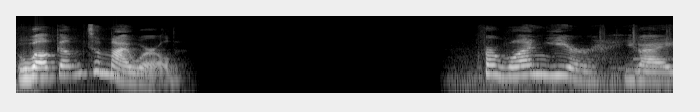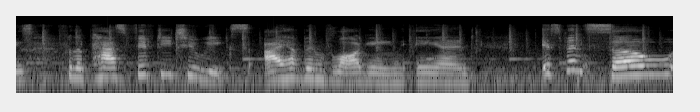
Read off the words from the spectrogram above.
Welcome to my world. For one year, you guys, for the past 52 weeks, I have been vlogging and it's been so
